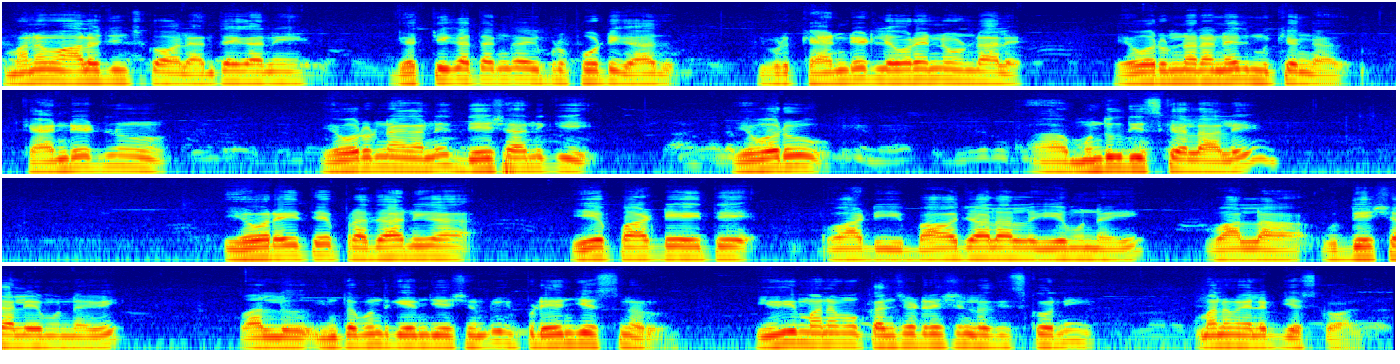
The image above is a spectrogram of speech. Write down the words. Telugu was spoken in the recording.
మనం ఆలోచించుకోవాలి. అంతేగాని వ్యక్తిగతంగా ఇప్పుడు పోటీ కాదు. ఇప్పుడు క్యాండిడేట్లు ఎవరైనా ఉండాలి. ఎవరున్నారనేది ముఖ్యం కాదు. క్యాండిడేట్ను ఎవరున్నా కానీ దేశానికి ఎవరు ముందుకు తీసుకెళ్ళాలి. ఎవరైతే ప్రధానిగా ఏ పార్టీ అయితే వాటి భావజాలాలు ఏమున్నాయి వాళ్ళ ఉద్దేశాలు ఏమున్నవి వాళ్ళు ఇంతకుముందుకు ఏం చేసిండ్రు ఇప్పుడు ఏం చేస్తున్నారు ఇవి మనము కన్సిడరేషన్లో తీసుకొని మనం ఎలక్ట్ చేసుకోవాలి.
